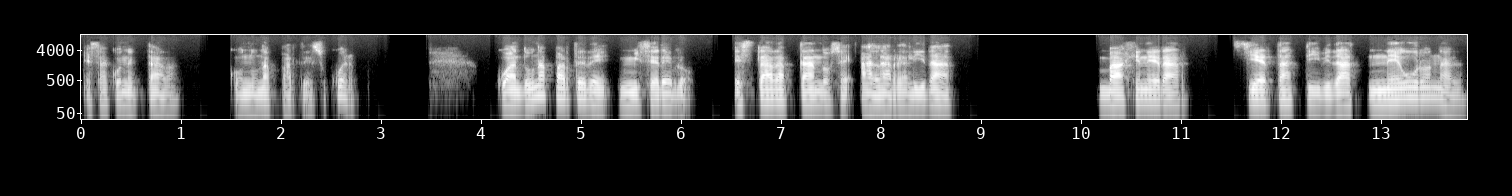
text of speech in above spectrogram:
está conectada con una parte de su cuerpo. Cuando una parte de mi cerebro está adaptándose a la realidad, va a generar cierta actividad neuronal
